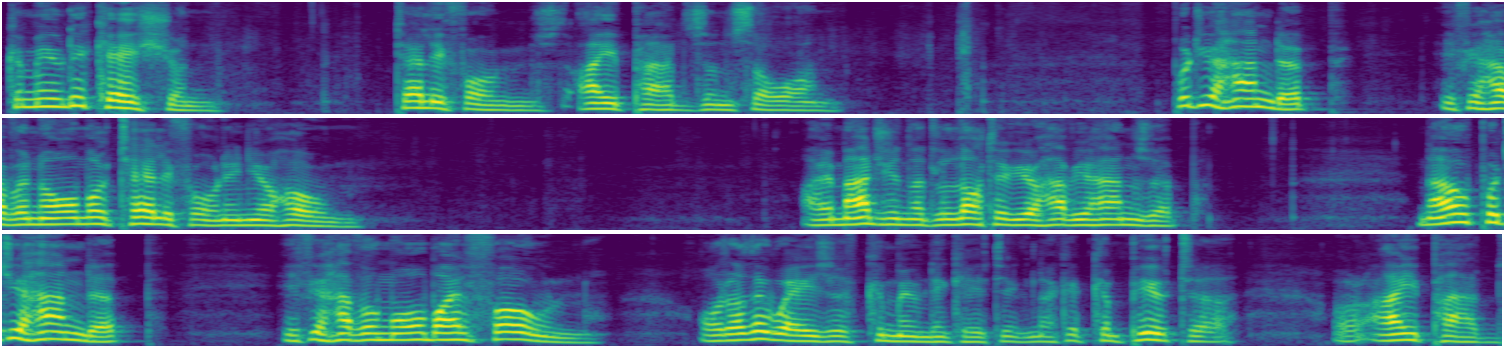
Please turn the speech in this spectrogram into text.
Communication, telephones, iPads, and so on. Put your hand up if you have a normal telephone in your home. I imagine that a lot of you have your hands up. Now put your hand up if you have a mobile phone or other ways of communicating, like a computer or iPad.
